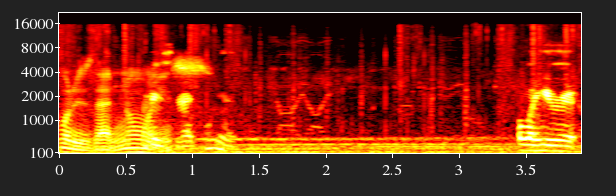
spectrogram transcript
What is that noise? is that? Oh, I hear it.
